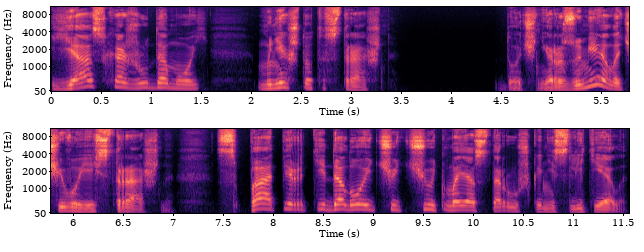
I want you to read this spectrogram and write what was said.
я схожу домой, мне что-то страшно. Дочь не разумела, чего ей страшно. С паперти долой чуть-чуть моя старушка не слетела.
